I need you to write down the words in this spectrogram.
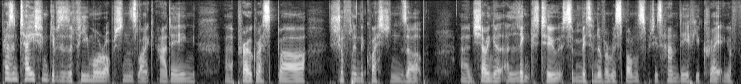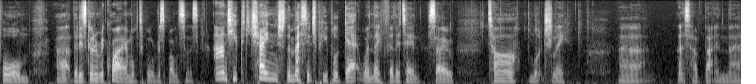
Presentation gives us a few more options like adding a progress bar, shuffling the questions up, and showing a, a, link to submit another response, which is handy if you're creating a form uh, that is going to require multiple responses. And you can change the message people get when they fill it in. So tar muchly. Uh, let's have that in there.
